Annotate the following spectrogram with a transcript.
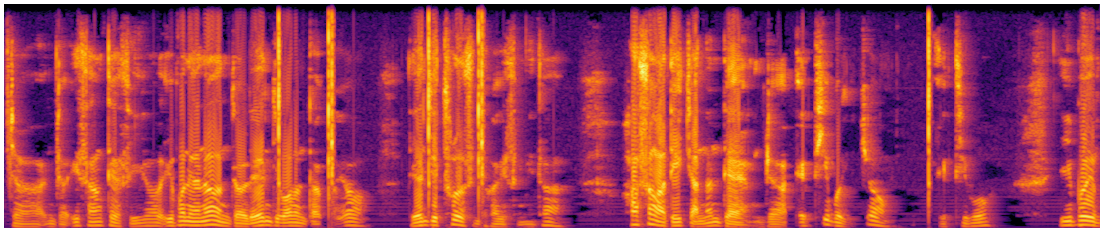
자, 이제 이 상태에서요. 이번에는 이제 렌즈 1은 닫고요. 렌즈 2를 선택하겠습니다. 활성화되어 있지 않는데, 이제 액티브 있죠? 액티브. 이, 부,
